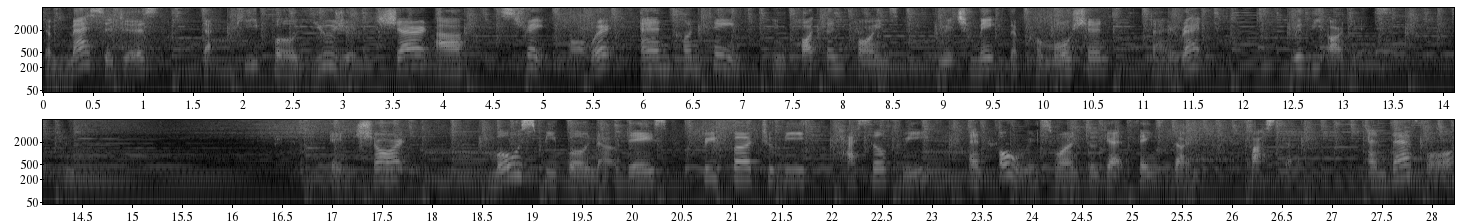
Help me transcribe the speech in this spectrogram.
The messages that people usually share are straightforward and contain important points which make the promotion direct with the audience. In short, most people nowadays prefer to be hassle free and always want to get things done faster. And therefore,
